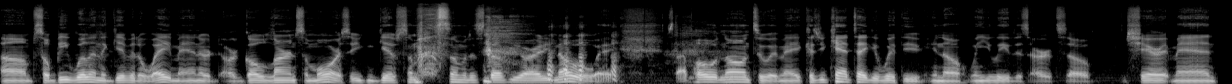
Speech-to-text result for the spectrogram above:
Um, so be willing to give it away, man, or or go learn some more so you can give some some of the stuff you already know away. Stop holding on to it, man, because you can't take it with you, you know, when you leave this earth. So share it, man.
